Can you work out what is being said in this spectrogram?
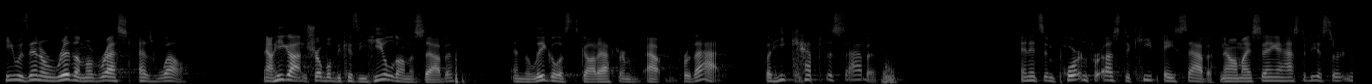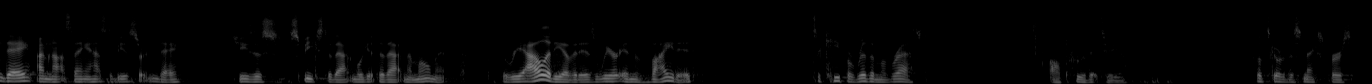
He was in a rhythm of rest as well. Now, he got in trouble because he healed on the Sabbath, and the legalists got after him for that. But he kept the Sabbath. And it's important for us to keep a Sabbath. Now, am I saying it has to be a certain day? I'm not saying it has to be a certain day. Jesus speaks to that, and we'll get to that in a moment. But the reality of it is, we are invited to keep a rhythm of rest. I'll prove it to you. Let's go to this next verse.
